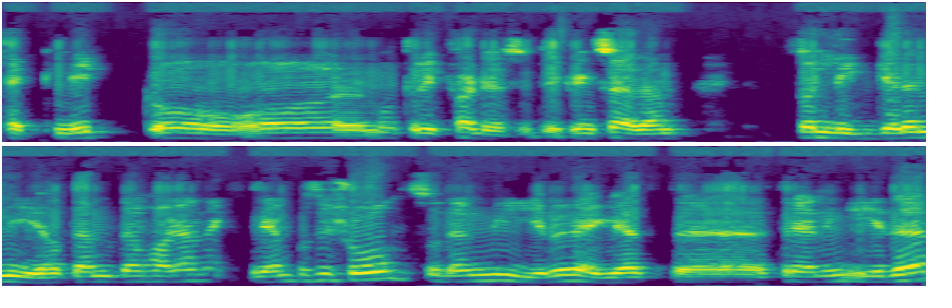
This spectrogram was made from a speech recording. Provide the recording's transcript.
teknikk og motorikk ferdighetsutvikling så, de, så, ligger det mye at de, de, har en ekstrem posisjon, så det er mye bevegelighetstrening i det.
